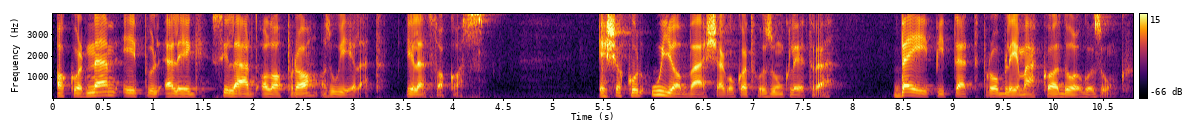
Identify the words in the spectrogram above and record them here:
akkor nem épül elég szilárd alapra az új élet, életszakasz. És akkor újabb válságokat hozunk létre. Beépített problémákkal dolgozunk.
